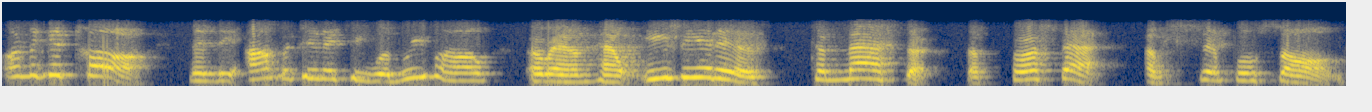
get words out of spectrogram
on the guitar, then the opportunity would revolve around how easy it is to master the first set of simple songs.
